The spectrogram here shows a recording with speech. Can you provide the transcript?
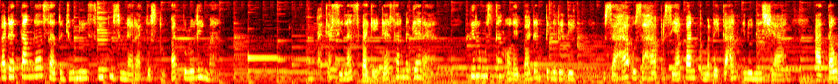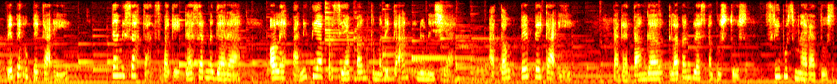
pada tanggal 1 Juni 1945. Pancasila sebagai dasar negara dirumuskan oleh Badan Penyelidik Usaha-Usaha Persiapan Kemerdekaan Indonesia atau BPUPKI dan disahkan sebagai dasar negara oleh Panitia Persiapan Kemerdekaan Indonesia atau PPKI pada tanggal 18 Agustus 1945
